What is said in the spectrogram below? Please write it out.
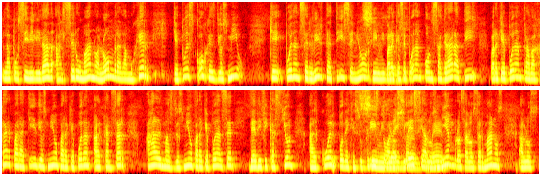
la posibilidad al ser humano, al hombre, a la mujer, que tú escoges, Dios mío, que puedan servirte a ti, Señor, Sí, para que se puedan consagrar a ti, para que puedan trabajar para ti, Dios mío, para que puedan alcanzar almas, Dios mío, para que puedan ser de edificación al cuerpo de Jesucristo, a la iglesia, santo, a los amén. miembros, a los hermanos, a los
